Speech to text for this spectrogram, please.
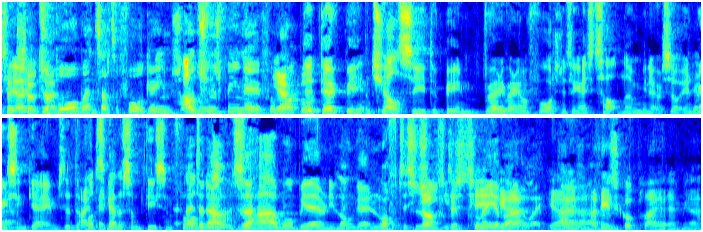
So- yeah. so- The ball went after four games. Hodgson's been there for Yeah, what? They, they've beaten Chelsea. They've been very, very unfortunate against Tottenham. You know, so in Yeah. recent games, they, they I put think- together some decent form. I don't know. Zaha won't be there any longer, and Loftus Cheek is a player, yeah, by the way. Yeah, I think he's a good player. Him, yeah.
